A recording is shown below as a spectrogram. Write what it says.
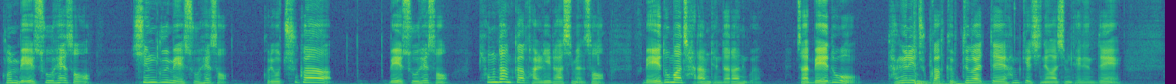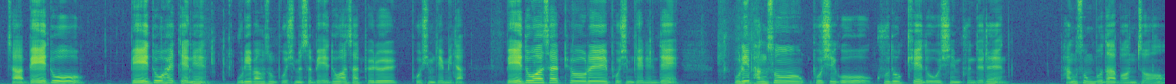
그럼 매수해서 신규 매수해서 그리고 추가 매수해서 평단가 관리를 하시면서 매도만 잘하면 된다라는 거예요. 자 매도 당연히 주가 급등할 때 함께 진행하시면 되는데 자 매도 매도할 때는 우리 방송 보시면서 매도 화살표를 보시면 됩니다. 매도 화살표를 보시면 되는데 우리 방송 보시고 구독해 놓으신 분들은 방송보다 먼저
